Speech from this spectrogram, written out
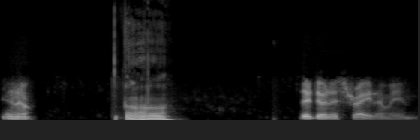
You know. Uh huh. They're doing it straight. I mean.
